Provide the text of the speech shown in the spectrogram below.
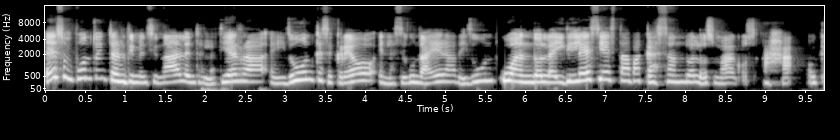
Es un punto interdimensional entre la Tierra e Idun que se creó en la segunda era de Idun cuando la iglesia estaba cazando a los magos. Ajá, ok.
